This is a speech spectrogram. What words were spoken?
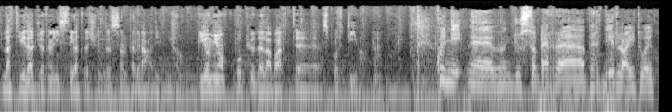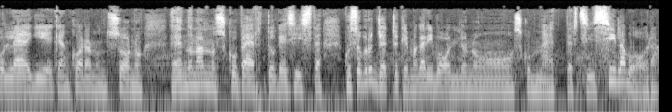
l'attività giornalistica a 360 gradi. Diciamo. Io mi occupo più della parte sportiva. Ecco. Quindi, eh, giusto per, per dirlo ai tuoi colleghi che ancora non sono, eh, non hanno scoperto che esiste questo progetto e che magari vogliono scommettersi, si lavora.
